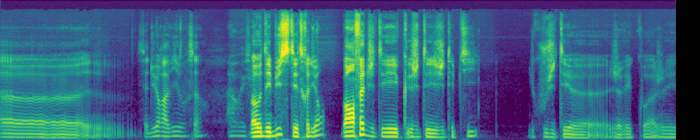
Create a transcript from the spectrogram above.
Euh, C'est dur à vivre ça. Ah ouais. bah au début c'était très dur. Bah en fait j'étais j'étais j'étais petit. Du coup j'étais euh, j'avais quoi J'avais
